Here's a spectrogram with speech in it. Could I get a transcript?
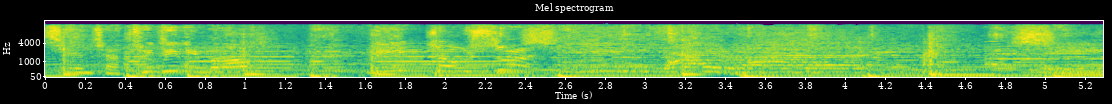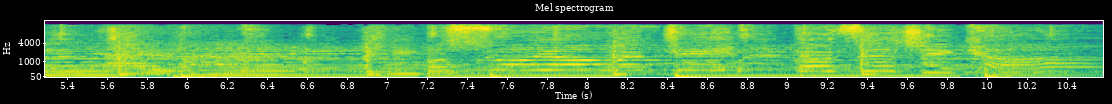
坚强。听听你们喽，你总是心太软，心太软，把所有问题都自己扛。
